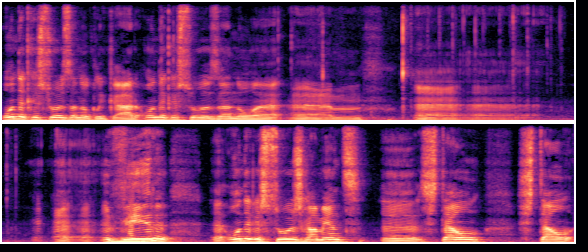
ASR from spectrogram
onde é que as pessoas andam a clicar, onde é que as pessoas andam a, a, a, a ver, onde é que as pessoas realmente uh, estão, estão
